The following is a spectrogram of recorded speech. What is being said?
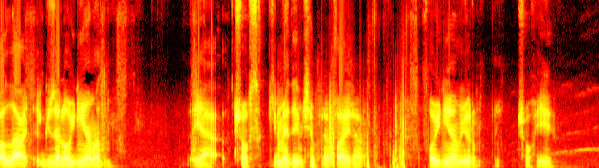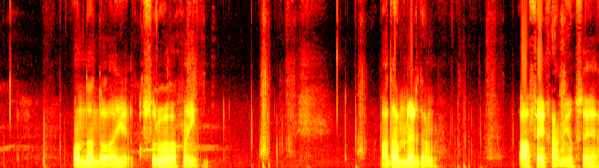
Vallahi güzel oynayamadım. Ya çok sık girmediğim için Free Fire'a oynayamıyorum çok iyi. Ondan dolayı kusuruma bakmayın. Adam nerede ama? AFK mı yoksa ya?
